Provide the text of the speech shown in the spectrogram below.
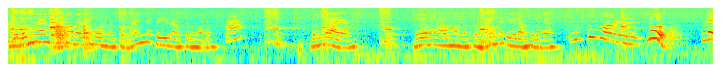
இந்த வெங்காயம் போடுவோம் வதங்க விடணும்னு சொன்னா என்ன செய்யலாம் சொல்லுங்க அப்போ? வெங்காயம். வேகமாக வதங்கணும்னு சொன்னா என்ன செய்யலாம் சொல்லுங்க? உப்பு போடணும். சூ. பிள்ளை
